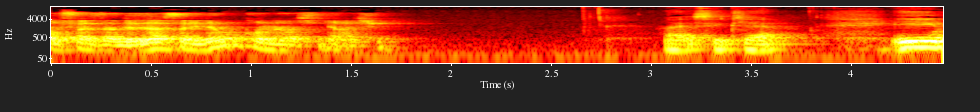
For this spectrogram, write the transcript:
en face d'un désastre, évidemment qu'on est en sidération. Ouais, c'est clair. Et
